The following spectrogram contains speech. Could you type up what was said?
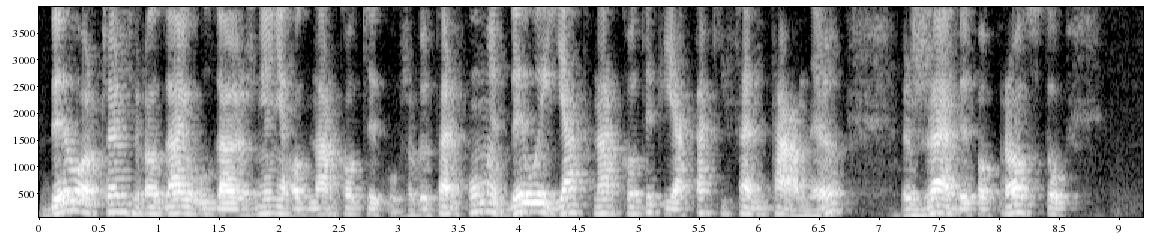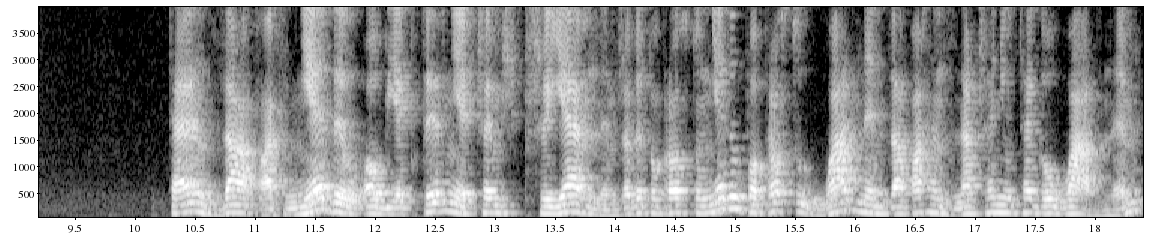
było czymś w rodzaju uzależnienia od narkotyków, żeby perfumy były jak narkotyki, jak taki fentanyl, żeby po prostu ten zapach nie był obiektywnie czymś przyjemnym, żeby po prostu nie był po prostu ładnym zapachem w znaczeniu tego ładnym,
